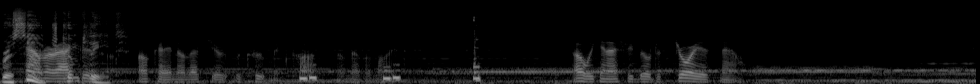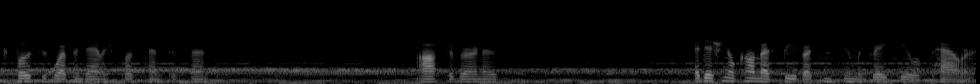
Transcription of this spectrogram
Research complete. Okay, no, that's your recruitment cost, so never mind. Oh, we can actually build destroyers now. Explosive weapon damage plus 10%. Afterburners. Additional combat speed but consume a great deal of power.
